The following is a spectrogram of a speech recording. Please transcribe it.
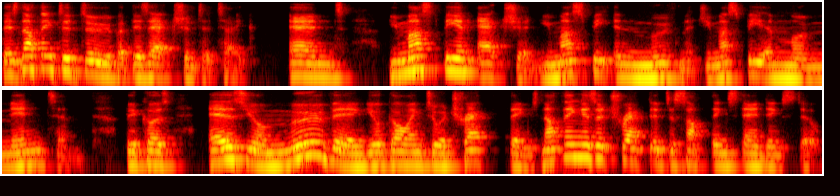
there's nothing to do, but there's action to take. And you must be in action. You must be in movement. You must be in momentum because as you're moving, you're going to attract things. Nothing is attracted to something standing still.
